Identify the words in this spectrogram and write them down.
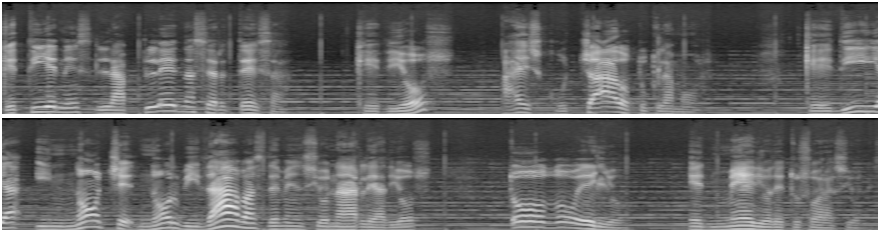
que tienes la plena certeza que Dios ha escuchado tu clamor, que día y noche no olvidabas de mencionarle a Dios todo ello en medio de tus oraciones.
